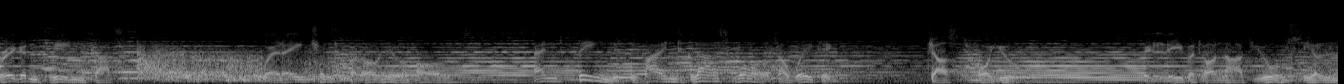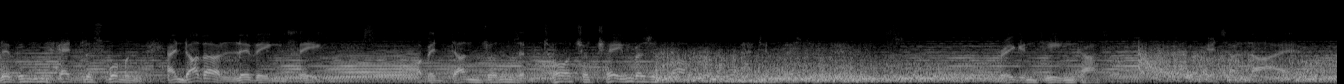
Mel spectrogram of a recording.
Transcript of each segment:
Brigantine Castle, where ancient baronial halls and things behind glass walls are waiting just for you. Believe it or not, you'll see a living, headless woman and other living things. Amid dungeons and torture chambers and locked and invested lands. Brigantine Castle. It's alive.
